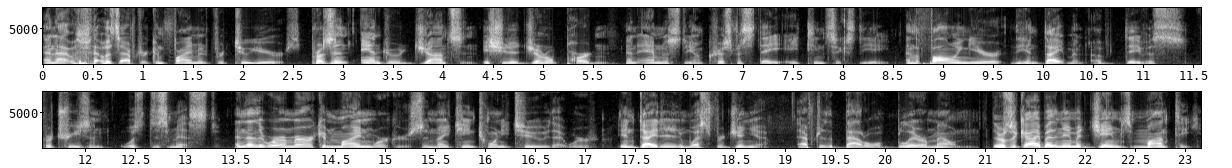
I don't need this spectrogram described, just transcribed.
and that was, that was after confinement for two years. President Andrew Johnson issued a general pardon and amnesty on Christmas Day, 1868, and the following year, the indictment of Davis for treason was dismissed. And then there were American mine workers in 1922 that were indicted in West Virginia after the Battle of Blair Mountain. There was a guy by the name of James Monti,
